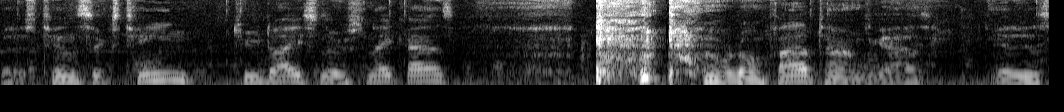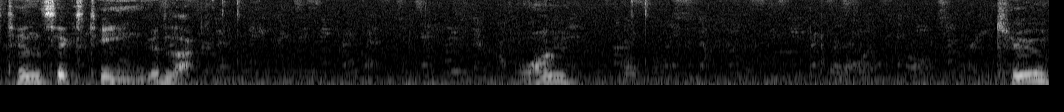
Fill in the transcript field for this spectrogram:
That is 1016. Two dice, no snake eyes. We're going five times, guys. It is 1016. Good luck. One, two,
